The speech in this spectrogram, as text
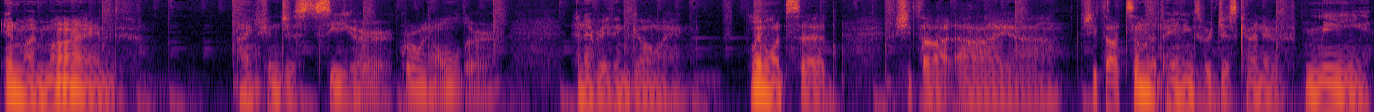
in my mind, I can just see her growing older and everything going. Lynn once said she thought I, uh, she thought some of the paintings were just kind of me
